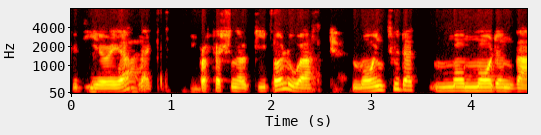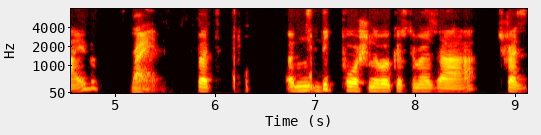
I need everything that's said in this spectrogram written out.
to the area, like mm-hmm. professional people who are yeah. more into that more modern vibe. Right. But a big portion of our customers are tra-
